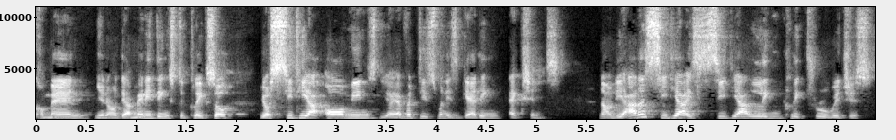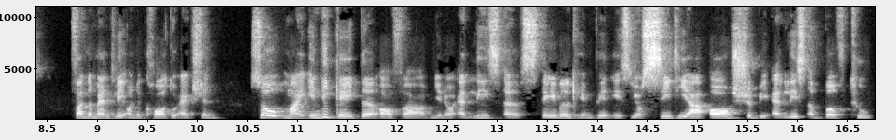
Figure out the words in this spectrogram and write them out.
comment, you know, there are many things to click. So your CTR all means your advertisement is getting actions. Now the other CTR is CTR link click through, which is fundamentally on the call to action. So my indicator of uh, you know at least a stable campaign is your CTR all should be at least above two,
